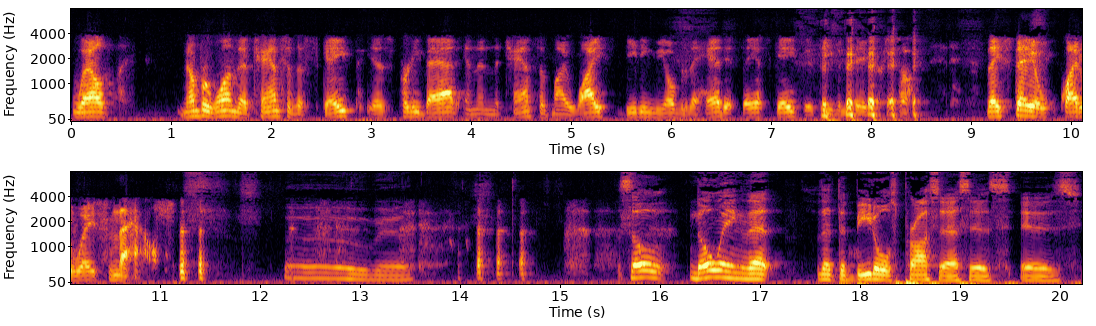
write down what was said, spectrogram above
well, number one, the chance of escape is pretty bad. And then the chance of my wife beating me over the head if they escape is even bigger. so they stay quite a ways from the house. oh man. So knowing that that the beetles process is is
